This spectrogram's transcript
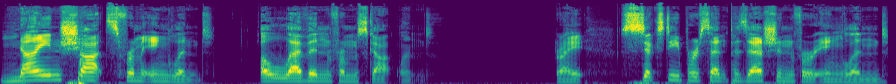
9 shots from England, 11 from Scotland. Right? 60% possession for England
